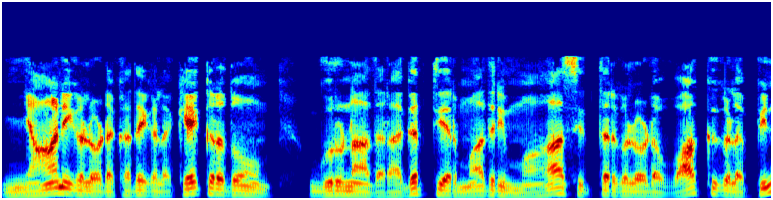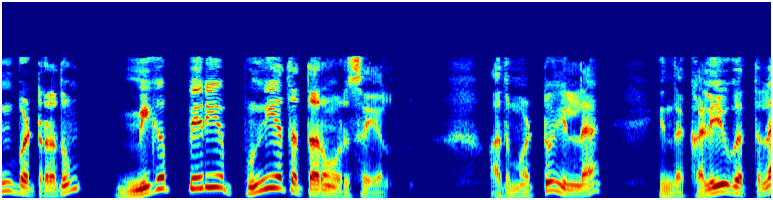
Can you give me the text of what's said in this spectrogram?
ஞானிகளோட கதைகளை கேட்கறதும் குருநாதர் அகத்தியர் மாதிரி மகா சித்தர்களோட வாக்குகளை பின்பற்றதும் மிகப்பெரிய புண்ணியத்தை தரும் ஒரு செயல். அது மட்டும் இல்ல இந்த கலியுகத்துல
